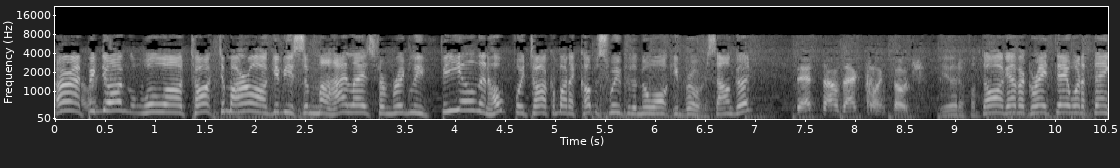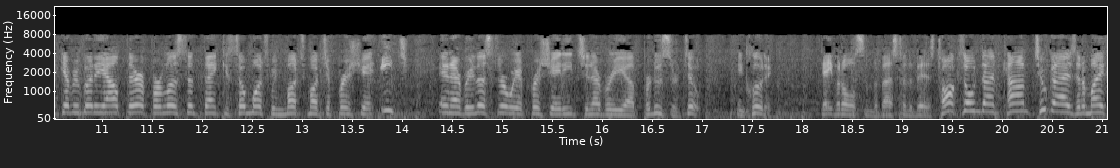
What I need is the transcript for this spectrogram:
All right, Big Dog, we'll uh, talk tomorrow. I'll give you some uh, highlights from Wrigley Field and hopefully talk about a Cub sweep of the Milwaukee Brewers. Sound good? That sounds excellent, Coach. Beautiful. Dog, have a great day. I want to thank everybody out there for listening. Thank you so much. We much, much appreciate each and every listener. We appreciate each and every uh, producer, too, including David Olson, the best of the biz. TalkZone.com, two guys and a mic.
